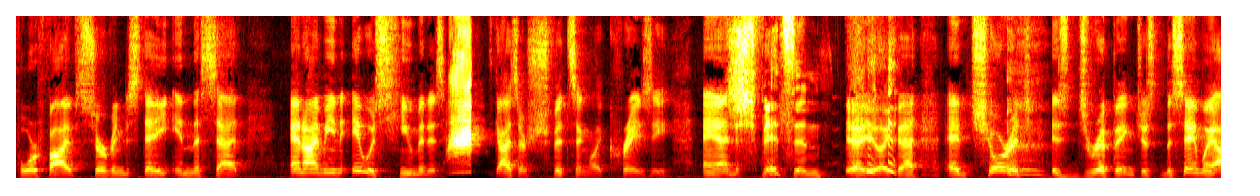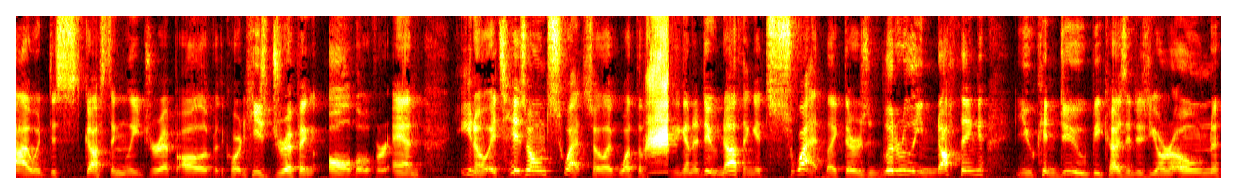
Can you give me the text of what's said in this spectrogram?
4 5, serving to stay in the set. And I mean, it was humid as These guys are schwitzing like crazy. And Schwitzen. yeah, you like that? And Coric is dripping just the same way I would disgustingly drip all over the court. He's dripping all over. And, you know, it's his own sweat. So, like, what the f- is he to do? Nothing. It's sweat. Like, there's literally nothing you can do because it is your own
